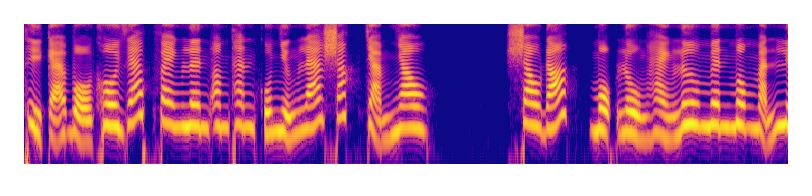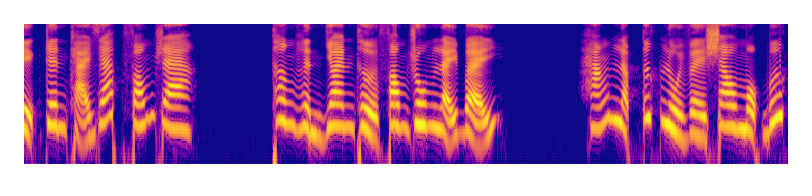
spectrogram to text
thì cả bộ khôi giáp vang lên âm thanh của những lá sắt chạm nhau. Sau đó, một luồng hàng lưu mênh mông mãnh liệt trên khải giáp phóng ra. Thân hình Doanh Thừa Phong run lẩy bẩy. Hắn lập tức lùi về sau một bước,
